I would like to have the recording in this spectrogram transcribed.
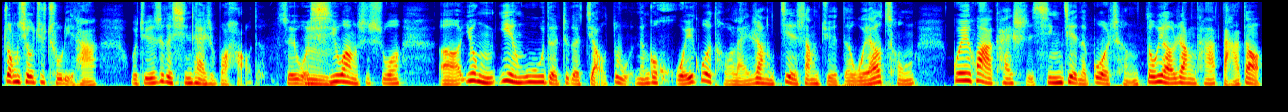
装修去处理它。我觉得这个心态是不好的，所以我希望是说。呃，用验屋的这个角度，能够回过头来让建商觉得，我要从规划开始新建的过程，都要让它达到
